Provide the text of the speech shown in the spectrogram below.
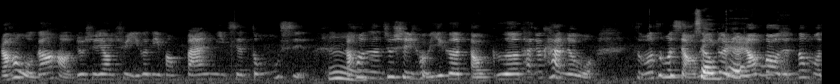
然后我刚好就是要去一个地方搬一些东西，然后呢，就是有一个小哥，他就看着我。怎么这么小的一个人，然后抱着那么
